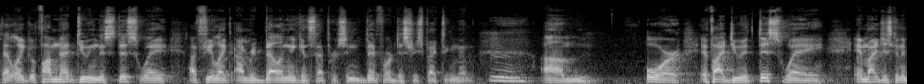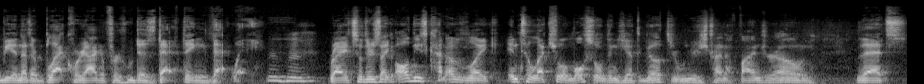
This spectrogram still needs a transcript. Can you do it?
That like if I'm not doing this this way, I feel like I'm rebelling against that person, therefore disrespecting them. Um, or if I do it this way, am I just going to be another black choreographer who does that thing that way? Right. So there's like all these kind of like intellectual, emotional things you have to go through when you're just trying to find your own. That's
